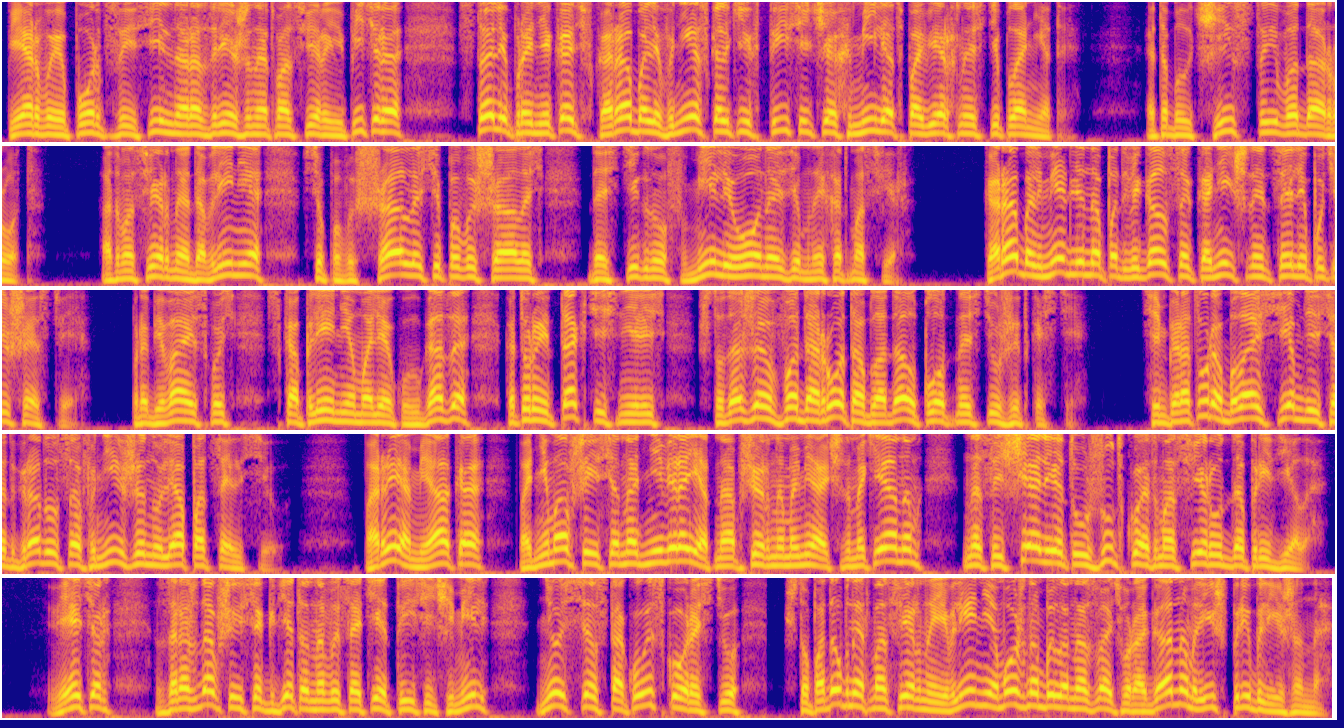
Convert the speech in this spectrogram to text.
Первые порции сильно разреженной атмосферы Юпитера стали проникать в корабль в нескольких тысячах миль от поверхности планеты — это был чистый водород. Атмосферное давление все повышалось и повышалось, достигнув миллиона земных атмосфер. Корабль медленно подвигался к конечной цели путешествия, пробиваясь сквозь скопление молекул газа, которые так теснились, что даже водород обладал плотностью жидкости. Температура была 70 градусов ниже нуля по Цельсию. Пары аммиака, поднимавшиеся над невероятно обширным аммиачным океаном, насыщали эту жуткую атмосферу до предела. Ветер, зарождавшийся где-то на высоте тысячи миль, несся с такой скоростью, что подобное атмосферное явление можно было назвать ураганом лишь приближенно.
